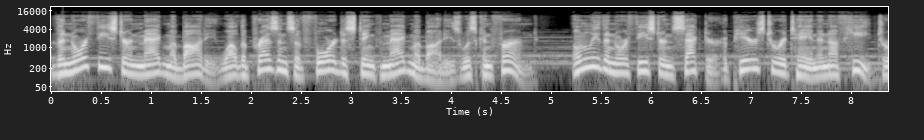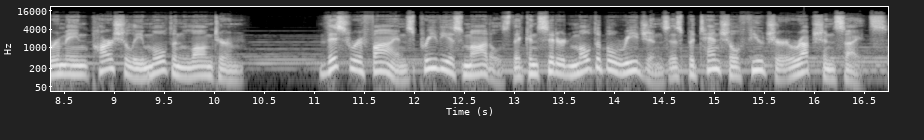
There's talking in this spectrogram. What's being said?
The northeastern magma body While the presence of four distinct magma bodies was confirmed, only the northeastern sector appears to retain enough heat to remain partially molten long-term. This refines previous models that considered multiple regions as potential future eruption sites.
